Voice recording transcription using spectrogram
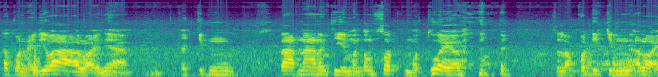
ถ้าคนไหนที่ว่าอร่อยเนี่ยจะกินราดหน้าทั้งทีมันต้องซดหมดถ้วยครับสำหรับคนที่กินอร่อย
